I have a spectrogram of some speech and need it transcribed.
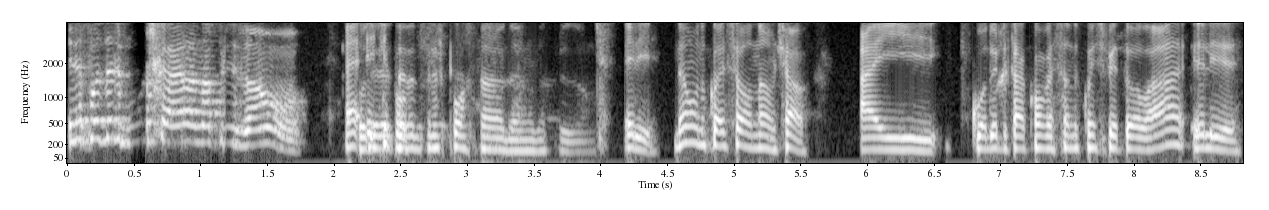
E depois ele busca ela na prisão. É, e, Poderia tipo, transportada ela da prisão. Ele, não, não conheço ela, não, tchau. Aí, quando ele tá conversando com o inspetor lá, ele.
